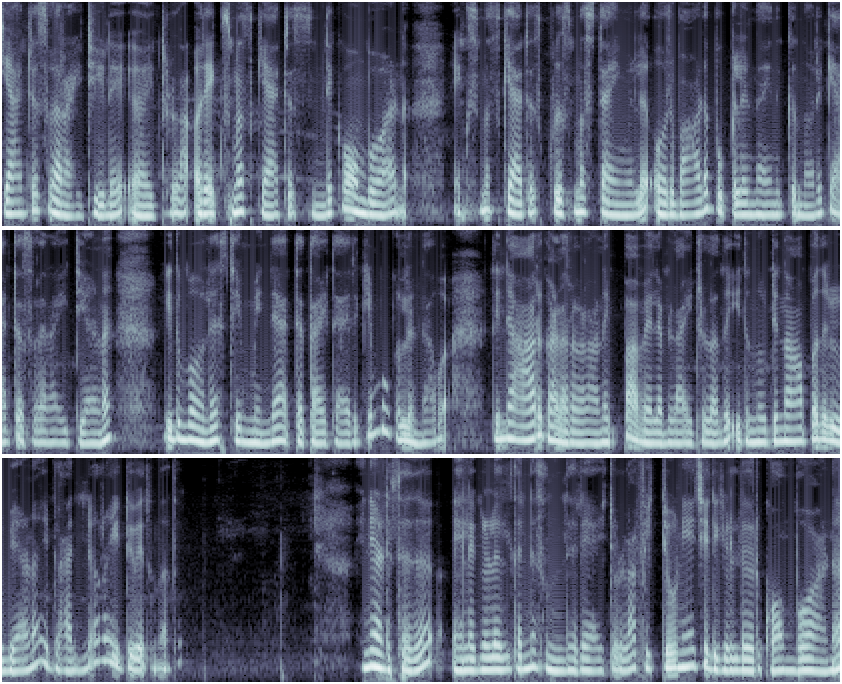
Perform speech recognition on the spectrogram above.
ക്യാറ്റസ് വെറൈറ്റിയുടെ ആയിട്ടുള്ള ഒരു എക്സ്മസ് ക്യാറ്റസിന്റെ കോംബോ ആണ്. എക്സ്മസ് ക്യാറ്റസ് ക്രിസ്മസ് ടൈമിൽ ഒരുപാട് പൂക്കളുണ്ടായി നിൽക്കുന്ന ഒരു ക്യാറ്റസ് വെറൈറ്റിയാണ് ഇതുപോലെ സ്റ്റെമ്മിന്റെ അറ്റത്തായിട്ടായിരിക്കും പൂക്കൾ ഉണ്ടാവുക ഇതിന്റെ ആറ് കളറുകളാണ് ഇപ്പോൾ അവൈലബിൾ ആയിട്ടുള്ളത്. ഇരുന്നൂറ്റി നാൽപ്പത് രൂപയാണ് ഈ പ്ലാന്റിന്റെ റേറ്റ് വരുന്നത്. ഇനി അടുത്തത് ഇലകളിൽ തന്നെ സുന്ദരിയായിട്ടുള്ള ഫിറ്റോണിയ ചെടികളുടെ ഒരു കോംബോ ആണ്.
